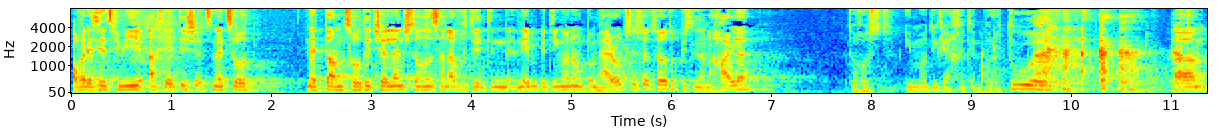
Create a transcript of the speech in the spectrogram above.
aber das ist jetzt für mich athletisch jetzt nicht so, nicht dann so die Challenge, sondern es sind einfach die, die Nebenbedingungen. Und beim Hyrox ist es halt so, du bist in einer Halle, du hast immer die gleiche Temperatur. ähm,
